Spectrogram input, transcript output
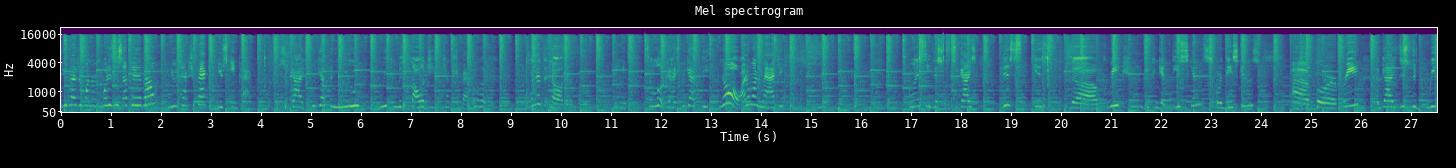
you guys are wondering, what is this update about? New texture pack, new skin pack. So guys, we got the new Greek mythology texture pack. Oh look, I wonder that, no, they don't come So look guys, we got the, no, I don't want magic. No, no, no. I want to see this one. So guys, this is the Greek, you can get these skins, or these skins, uh, for free. Uh, guys, this is the Greek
